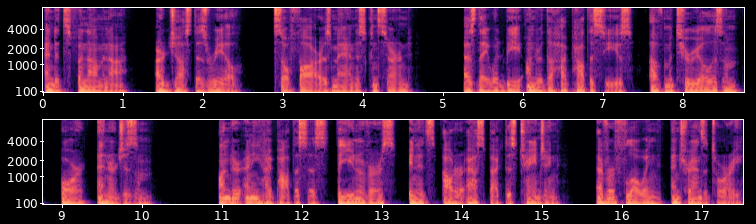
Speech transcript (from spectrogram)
and its phenomena are just as real, so far as man is concerned, as they would be under the hypotheses of materialism or energism. Under any hypothesis, the universe in its outer aspect is changing, ever flowing and transitory,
